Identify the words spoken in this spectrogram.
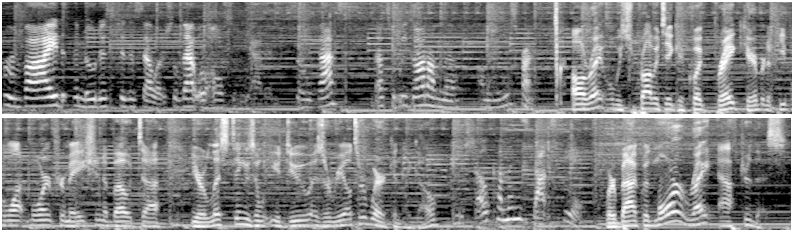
provide the notice to the seller. So that will also be added. So that's that's what we got on the on the news front All right, well, we should probably take a quick break here, but if people want more information about uh, your listings and what you do as a realtor, where can they go? michellecummins.ca We're back with more right after this.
